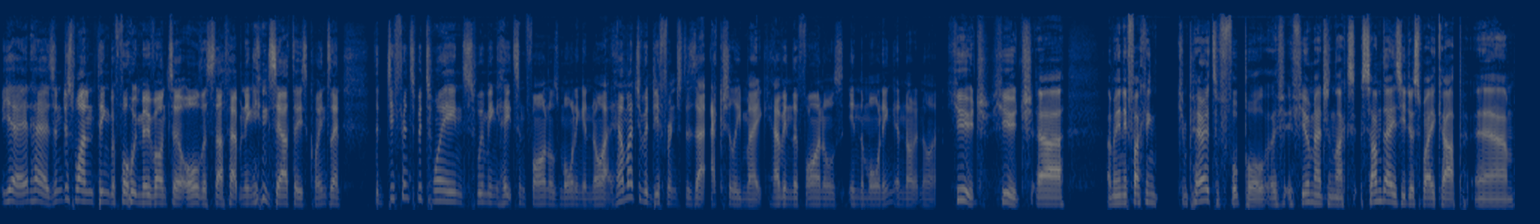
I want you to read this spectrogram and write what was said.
Yeah, it has. And just one thing before we move on to all the stuff happening in southeast Queensland. The difference between swimming heats and finals morning and night, how much of a difference does that actually make, having the finals in the morning and not at night? Huge, huge. Uh, I mean, if I can compare it to football, if, if you imagine like some days you just wake up, um,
